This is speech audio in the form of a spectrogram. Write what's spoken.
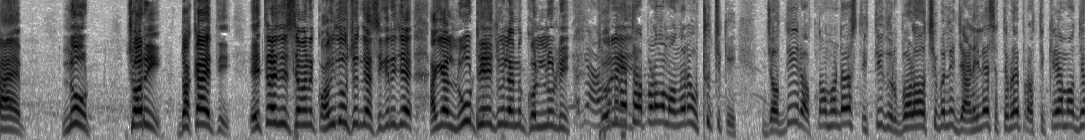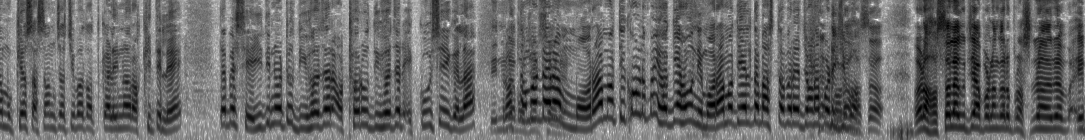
গায়েব ଲୁଟ୍ ଚୋରି ଡକାୟତି ଏଥିରେ ଯଦି ସେମାନେ କହିଦେଉଛନ୍ତି ଆସିକରି ଯେ ଆଜ୍ଞା ଲୁଟ୍ ହେଇଛି ବୋଲି ଆମେ ଖୋଲିଲୁନି ଚୋରି କଥା ଆପଣଙ୍କ ମନରେ ଉଠୁଛି କି ଯଦି ରତ୍ନଭଣ୍ଡାର ସ୍ଥିତି ଦୁର୍ବଳ ଅଛି ବୋଲି ଜାଣିଲେ ସେତେବେଳେ ପ୍ରତିକ୍ରିୟା ମଧ୍ୟ ମୁଖ୍ୟ ଶାସନ ସଚିବ ତତ୍କାଳୀନ ରଖିଥିଲେ ତେବେ ସେହିଦିନଠୁ ଦୁଇ ହଜାର ଅଠରରୁ ଦୁଇ ହଜାର ଏକୋଇଶ ହେଇଗଲା ରତ୍ନଭଣ୍ଡାର ମରାମତି କ'ଣ ପାଇଁ ଆଜ୍ଞା ହେଉନି ମରାମତି ହେଲେ ତ ବାସ୍ତବରେ ଜଣାପଡ଼ିଯିବ ଗୋଟେ ହସ ଲାଗୁଛି ଆପଣଙ୍କର ପ୍ରଶ୍ନ ଏଇ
